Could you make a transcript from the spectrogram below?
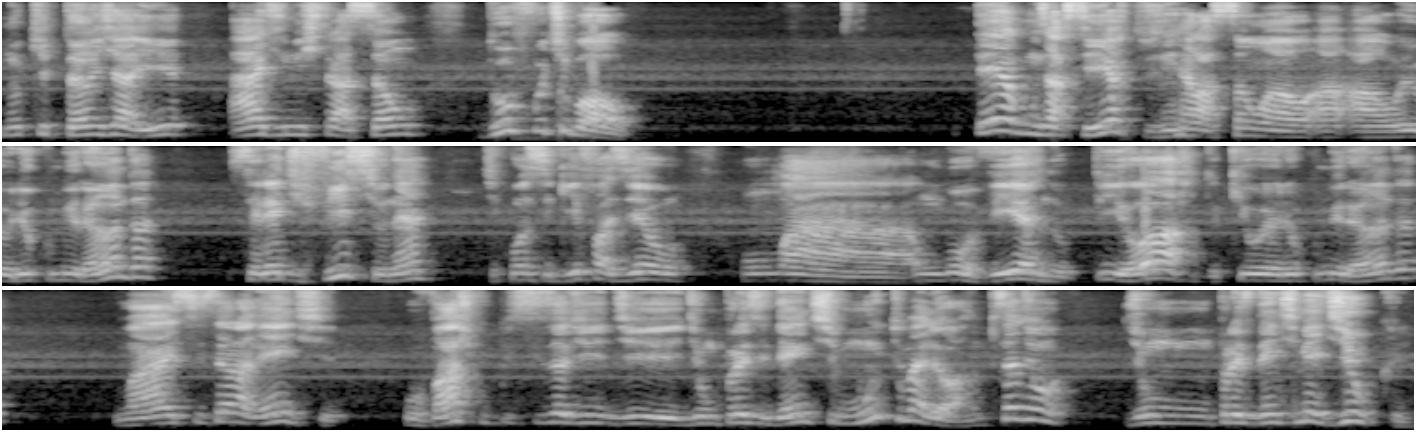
no que tange aí a administração do futebol. Tem alguns acertos em relação ao, ao Eurico Miranda, seria difícil, né, de conseguir fazer uma, um governo pior do que o Eurico Miranda, mas, sinceramente, o Vasco precisa de, de, de um presidente muito melhor. Não precisa de um, de um presidente medíocre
